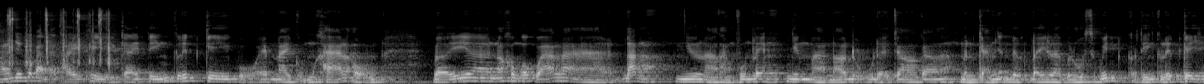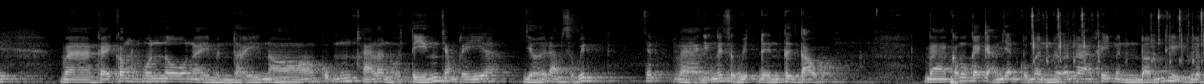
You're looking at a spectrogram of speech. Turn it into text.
Đó, như các bạn đã thấy thì cái tiếng clicky của em này cũng khá là ổn. Với ờ, nó không có quá là đanh như là thằng full length nhưng mà nó đủ để cho mình cảm nhận được đây là blue switch có tiếng clicky và cái con Hono này mình thấy nó cũng khá là nổi tiếng trong cái ờ, giới làm switch nhất là những cái switch đến từ tàu. Và có một cái cảm nhận của mình nữa là khi mình bấm thì lực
